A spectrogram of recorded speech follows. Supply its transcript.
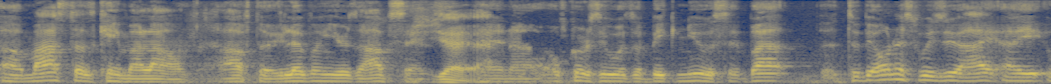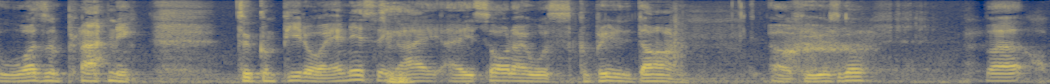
uh, Masters came around after 11 years absence. Yeah. And uh, of course, it was a big news. But uh, to be honest with you, I, I wasn't planning to compete or anything. Mm-hmm. I, I thought I was completely done a few years ago. But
